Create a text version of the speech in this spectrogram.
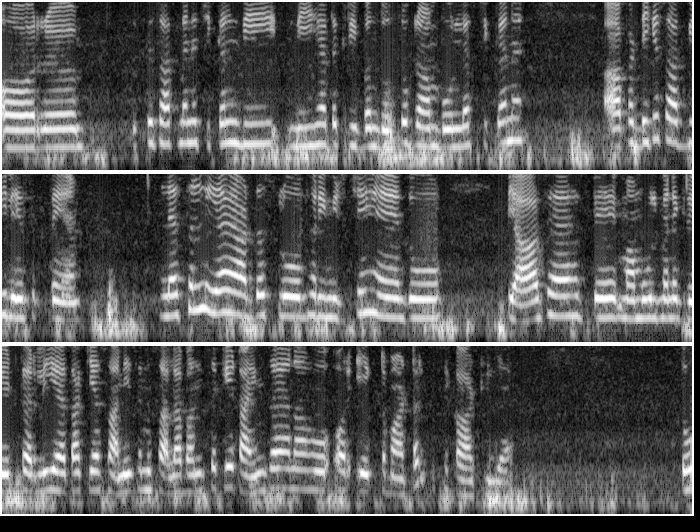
और उसके साथ मैंने चिकन भी ली है तकरीबन 200 ग्राम बोनलेस चिकन है। आप हड्डी के साथ भी ले सकते हैं। लहसुन लिया है आठ दस क्लोव हरी मिर्चें हैं, दो प्याज है हंसपे, मामूल मैंने ग्रेट कर लिया है ताकि आसानी से मसाला बन सके टाइम ज़ाया ना हो और एक टमाटर उसे काट लिया है। तो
